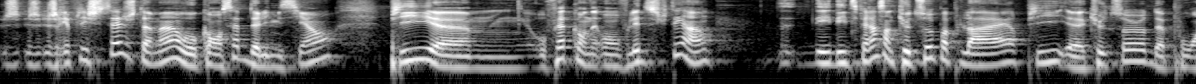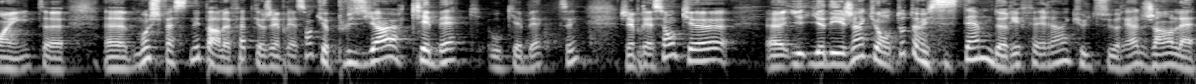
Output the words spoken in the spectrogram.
Je, réfléchissais justement au concept de l'émission, puis euh, au fait qu'on on voulait discuter en des, différences entre culture populaire puis euh, culture de pointe. Euh, euh, moi, je suis fasciné par le fait que j'ai l'impression qu'il y a plusieurs Québec au Québec. J'ai l'impression que euh, il y, y a des gens qui ont tout un système de référents culturels, genre la,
